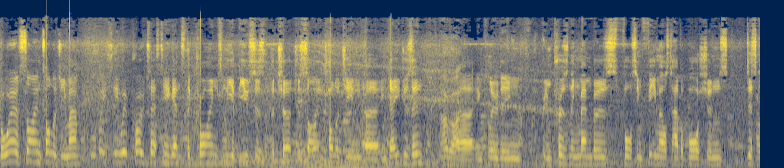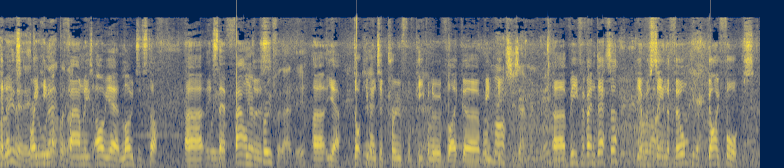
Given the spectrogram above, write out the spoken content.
Beware of Scientology, man. Well, basically, we're protesting against the crimes and the abuses that the Church of Scientology uh, engages in, uh, including imprisoning members, forcing females to have abortions, disconnects, Oh, really? Breaking up families. Oh yeah, loads of stuff. Uh, it's Well, their founders. have proof of that, do? Uh, yeah, documented proof of people who have like uh, What been. is that meant to be? Uh, v for Vendetta. You ever Alright. seen the film? Yeah. Guy Fawkes.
